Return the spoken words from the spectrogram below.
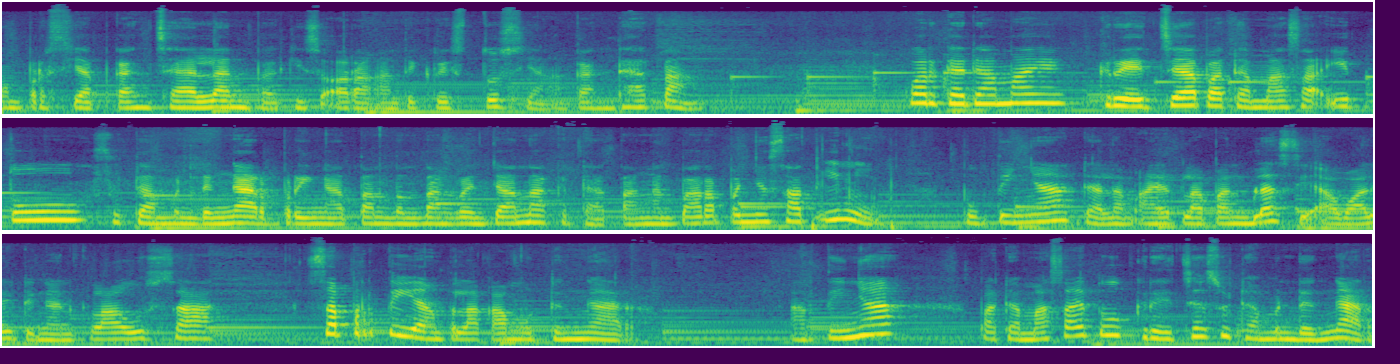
mempersiapkan jalan bagi seorang antikristus yang akan datang. Keluarga damai gereja pada masa itu sudah mendengar peringatan tentang rencana kedatangan para penyesat ini. Buktinya dalam ayat 18 diawali dengan klausa seperti yang telah kamu dengar. Artinya, pada masa itu gereja sudah mendengar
